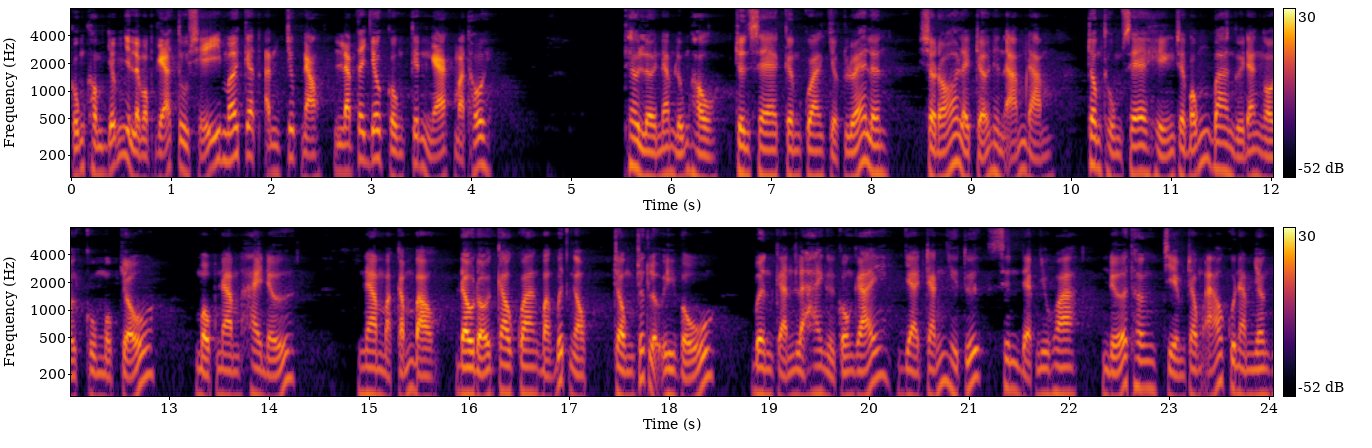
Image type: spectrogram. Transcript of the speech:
cũng không giống như là một gã tu sĩ mới kết anh chút nào, làm ta vô cùng kinh ngạc mà thôi. Theo lời Nam Lũng Hầu, trên xe cơm quang chợt lóe lên, sau đó lại trở nên ảm đạm. Trong thùng xe hiện ra bóng ba người đang ngồi cùng một chỗ, một nam hai nữ. Nam mặc cẩm bào, đầu đội cao quan bằng bích ngọc, trông rất là uy vũ, Bên cạnh là hai người con gái, da trắng như tuyết, xinh đẹp như hoa, nửa thân chìm trong áo của nam nhân.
